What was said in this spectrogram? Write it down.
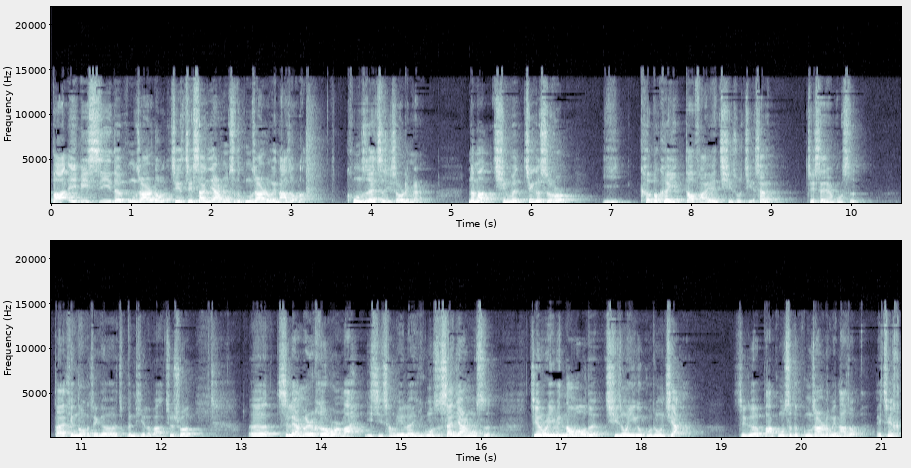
把 A、B、C 的公章都这这三家公司的公章都给拿走了，控制在自己手里面。那么请问这个时候乙可不可以到法院起诉解散这三家公司？大家听懂了这个问题了吧？就是说，呃，这两个人合伙嘛，一起成立了一共是三家公司。结果因为闹矛盾，其中一个股东甲，这个把公司的公章都给拿走了。哎，这很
